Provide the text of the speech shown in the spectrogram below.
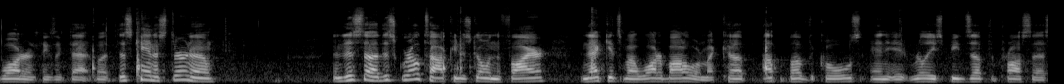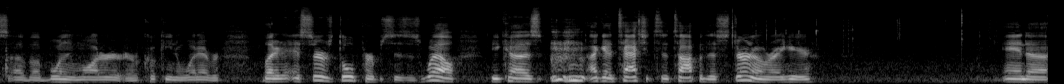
water and things like that. But this can of Sterno, and this uh, this grill top can just go in the fire, and that gets my water bottle or my cup up above the coals, and it really speeds up the process of uh, boiling water or cooking or whatever. But it, it serves dual purposes as well because I can attach it to the top of this sterno right here, and uh,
